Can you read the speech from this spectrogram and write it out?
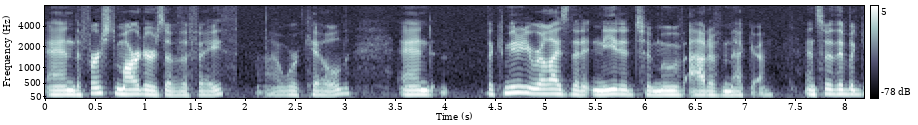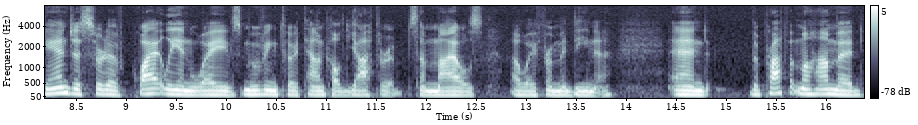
and the first martyrs of the faith uh, were killed, and the community realized that it needed to move out of Mecca. And so they began just sort of quietly in waves moving to a town called Yathrib, some miles away from Medina. And the Prophet Muhammad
